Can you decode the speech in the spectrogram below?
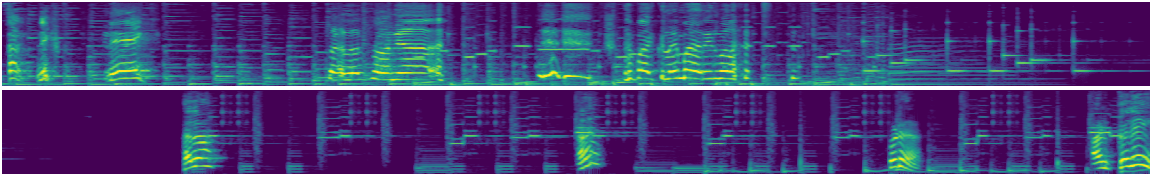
चल निघ. निघ. माझा सोन्या. बायको लय मारेल मला. हॅलो? कुठं आणि कधी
